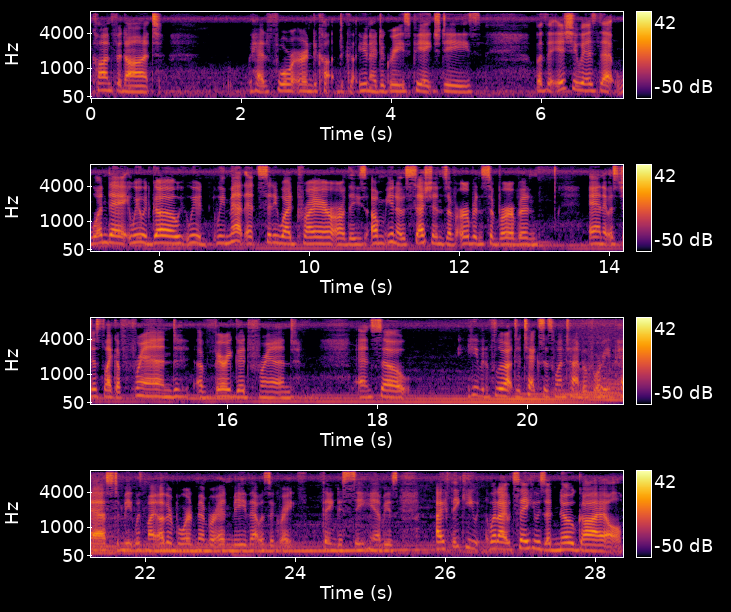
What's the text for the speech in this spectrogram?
confidant had four earned you know degrees, PhDs. But the issue is that one day we would go, we would, we met at citywide prayer or these um you know sessions of urban suburban, and it was just like a friend, a very good friend, and so he even flew out to Texas one time before he passed to meet with my other board member and me. That was a great thing to see him. He was, I think he, what I would say, he was a no guile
